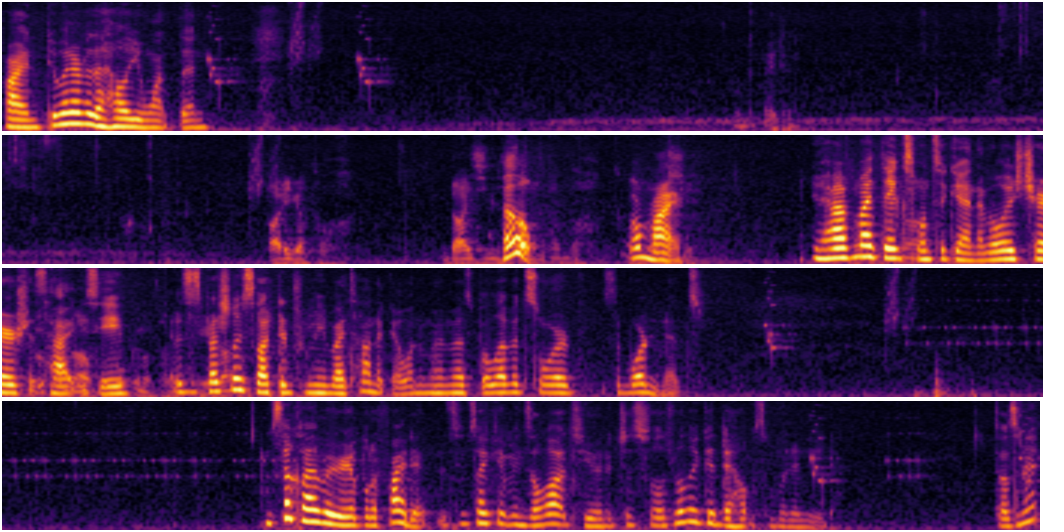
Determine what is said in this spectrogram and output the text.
Fine. Do whatever the hell you want, then. Oh. Oh my. You have my thanks once again. I've always cherished this hat, you see. It was especially selected for me by Tanaka, one of my most beloved sword subordinates. I'm so glad we were able to find it. It seems like it means a lot to you, and it just feels really good to help someone in need. Doesn't it?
